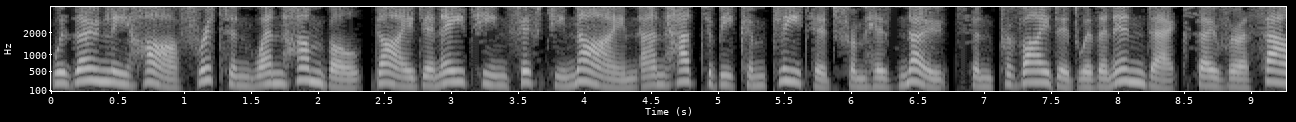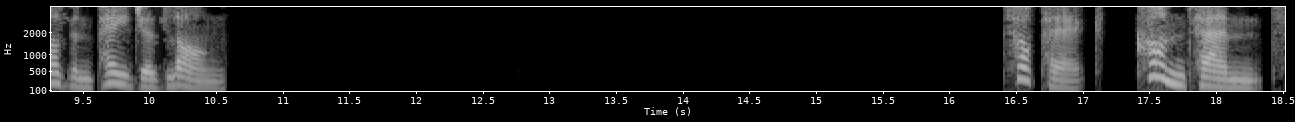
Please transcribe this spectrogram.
was only half written when Humboldt died in 1859 and had to be completed from his notes and provided with an index over a thousand pages long. Topic: Content.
